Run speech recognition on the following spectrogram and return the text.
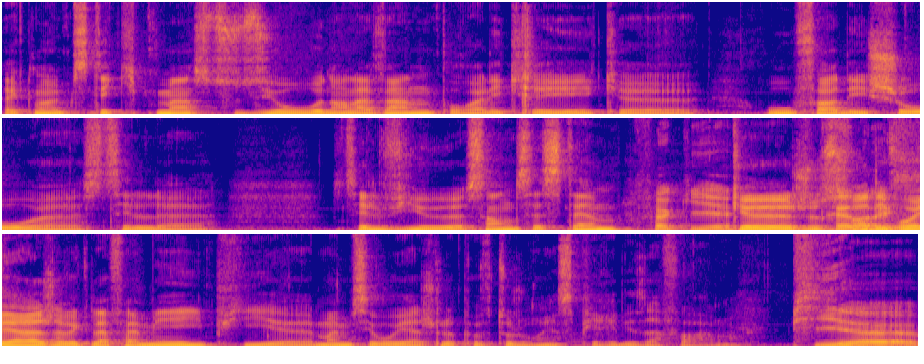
avec mon petit équipement studio dans la vanne pour aller créer que, ou faire des shows euh, style, euh, style vieux sound system, Fait qu'il y a- que juste Très faire des voyages avec la famille, puis euh, même ces voyages-là peuvent toujours inspirer des affaires. là. Puis, euh,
